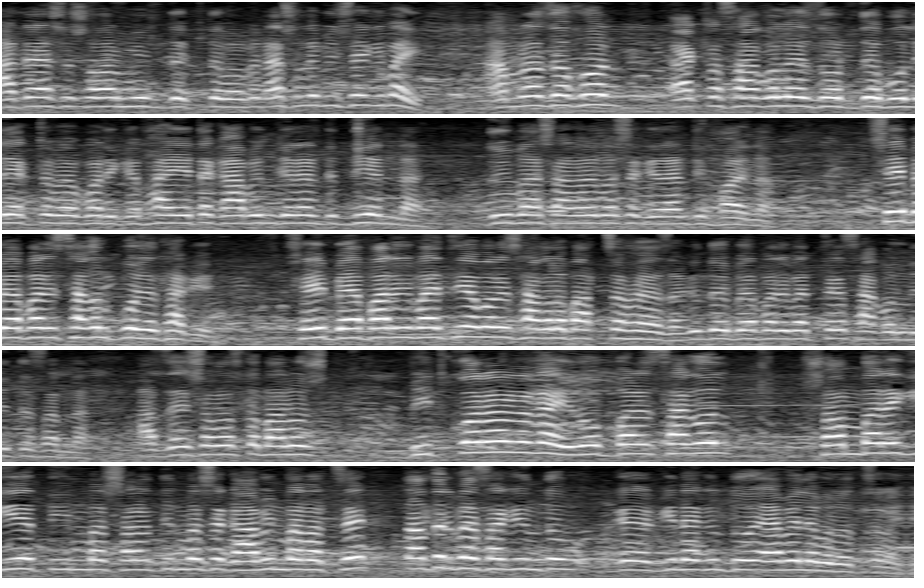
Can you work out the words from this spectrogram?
হাটে আসে সবার মুখ দেখতে পাবেন। আসলে বিষয় কি ভাই, আমরা যখন একটা ছাগলে জোর দিয়ে বলি একটা ব্যাপারীকে, ভাই, এটা গাভিন গ্যারান্টি দিয়েন না। দুই মাস, আড়াই মাসে গ্যারান্টি হয় না। সেই ব্যাপারী ছাগল পড়ে থাকে। সেই ব্যাপারীর বাড়ি থেকে ছাগলে বাচ্চা হয়ে যায়, কিন্তু ওই ব্যাপারীর বাড়ি থেকে ছাগল নিতে চান না। আর যে সমস্ত মানুষ বিট করানো নাই, রোববারের ছাগল সোমবারে গিয়ে তিন মাস সাড়ে তিন মাসে গাভিন বানাচ্ছে, তাদের বেচা কিন্তু কিনা কিন্তু অ্যাভেলেবেল হচ্ছে ভাই।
